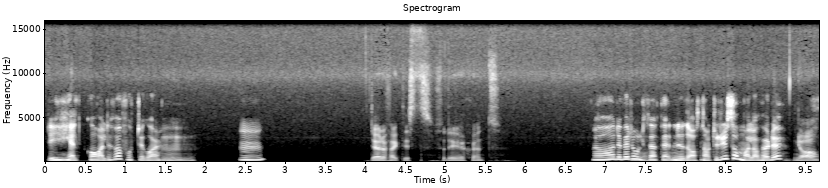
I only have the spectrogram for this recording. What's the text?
Det är ju helt galet vad fort det går. Mm, Mm. det gör det faktiskt. Så det är skönt. Ja, det är väl roligt Ja. att det, nu då, snart är det ju sommarlov, hör du? Ja,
